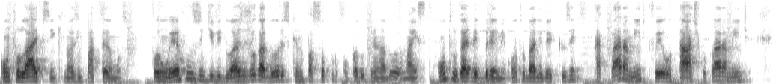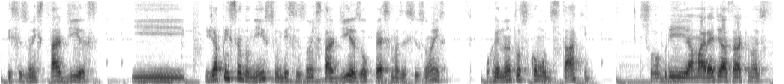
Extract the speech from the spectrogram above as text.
Contra o Leipzig, que nós empatamos, foram erros individuais dos jogadores que não passou por culpa do treinador, mas contra o Werder Bremen, contra o Bayer Leverkusen, tá claramente que foi erro tático, claramente decisões tardias e já pensando nisso, em decisões tardias ou péssimas decisões, o Renan trouxe como destaque sobre a maré de azar que nós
